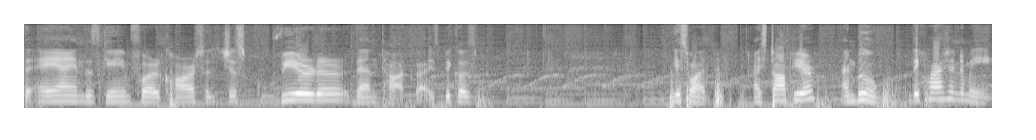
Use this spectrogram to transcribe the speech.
The AI in this game for cars is just weirder than thought, guys. Because, guess what? I stop here, and boom, they crash into me.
